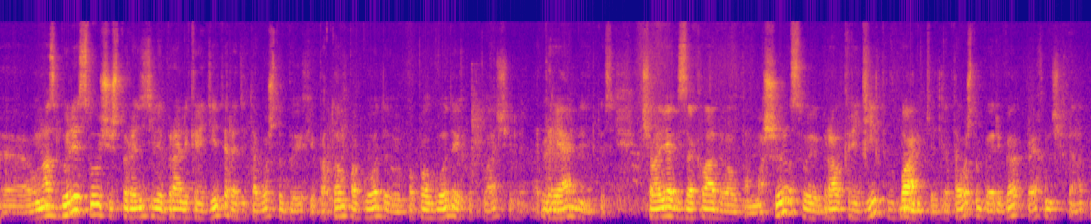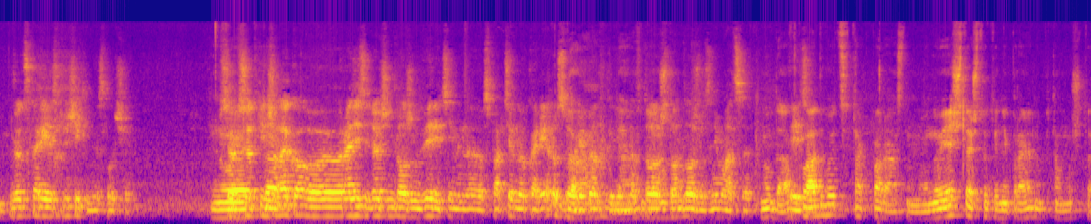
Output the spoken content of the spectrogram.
Э, у нас были случаи, что родители брали кредиты ради того, чтобы их и потом по году, по полгода их выплачивали. Это mm-hmm. реально. То есть человек закладывал там машину свою, брал кредит в банке для того, чтобы ребенок поехал на чемпионат мира. Но это скорее исключительный случай. Но Все, это... Все-таки человек, э, родитель очень должен верить именно в спортивную карьеру своего да, ребенка, да, именно в то, да, что он должен заниматься. Ну да, этим. вкладываются так по-разному. Но я считаю, что это неправильно, потому что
